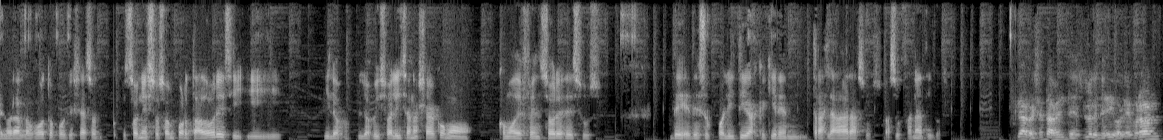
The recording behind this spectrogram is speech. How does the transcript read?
lograr los votos, porque ya son, son eso, son portadores y, y, los, los, visualizan allá como, como defensores de sus, de, de, sus políticas que quieren trasladar a sus, a sus fanáticos. Claro, exactamente, es lo que te digo. LeBron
